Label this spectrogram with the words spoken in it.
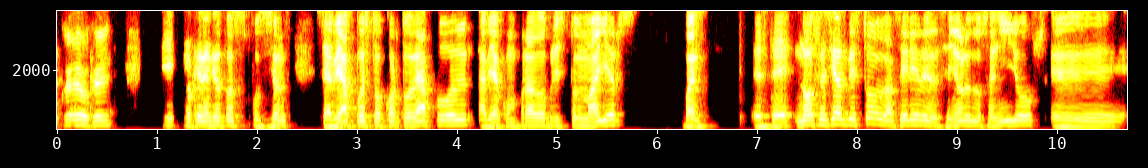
ok, ok. Creo que vendió todas sus posiciones. Se había puesto corto de Apple, había comprado Bristol Myers. Bueno, este, no sé si has visto la serie del Señor de los Anillos, eh,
